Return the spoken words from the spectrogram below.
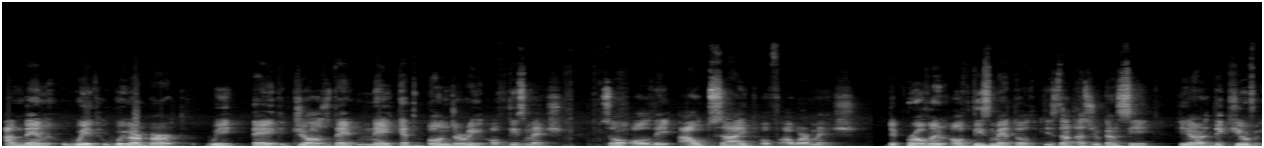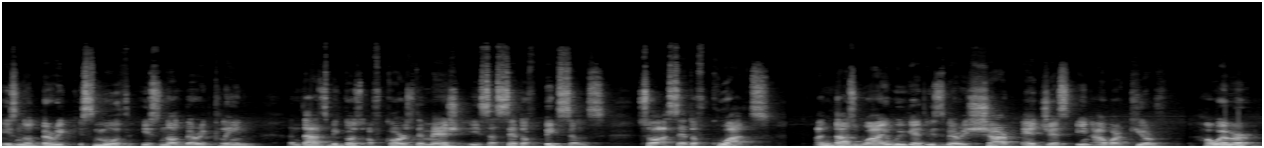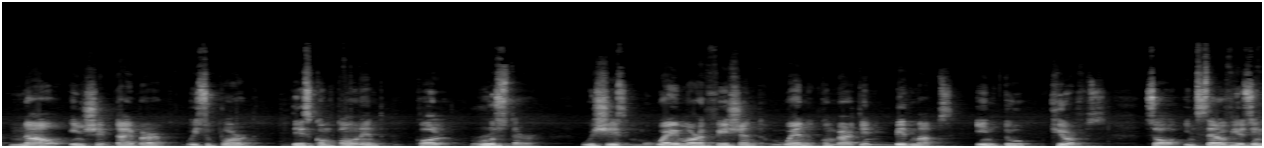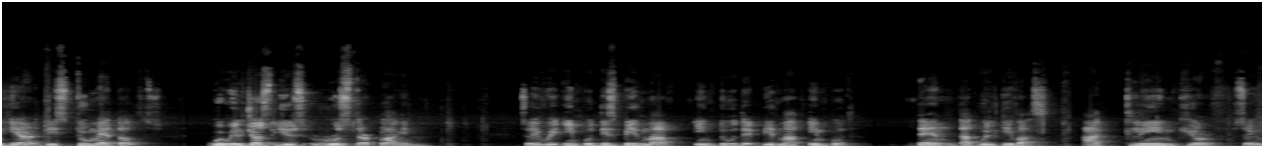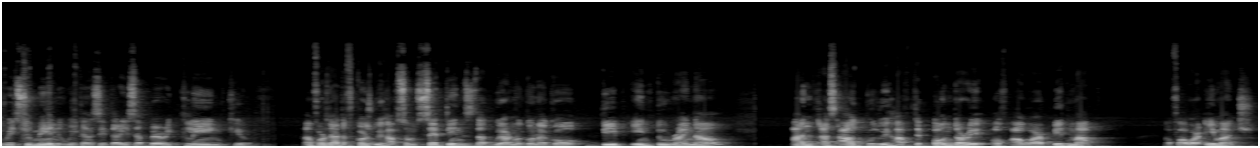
And then with Weaverbird, we take just the naked boundary of this mesh. So all the outside of our mesh. The problem of this method is that as you can see, here the curve is not very smooth, is not very clean. And that's because of course the mesh is a set of pixels, so a set of quads. And that's why we get these very sharp edges in our curve. However, now in Shapediver we support this component called Rooster, which is way more efficient when converting bitmaps into curves. So instead of using here these two methods, we will just use Rooster plugin. So if we input this bitmap into the bitmap input, then that will give us a clean curve. So if we zoom in, we can see that it's a very clean curve. And for that, of course, we have some settings that we are not gonna go deep into right now. And as output, we have the boundary of our bitmap, of our image.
